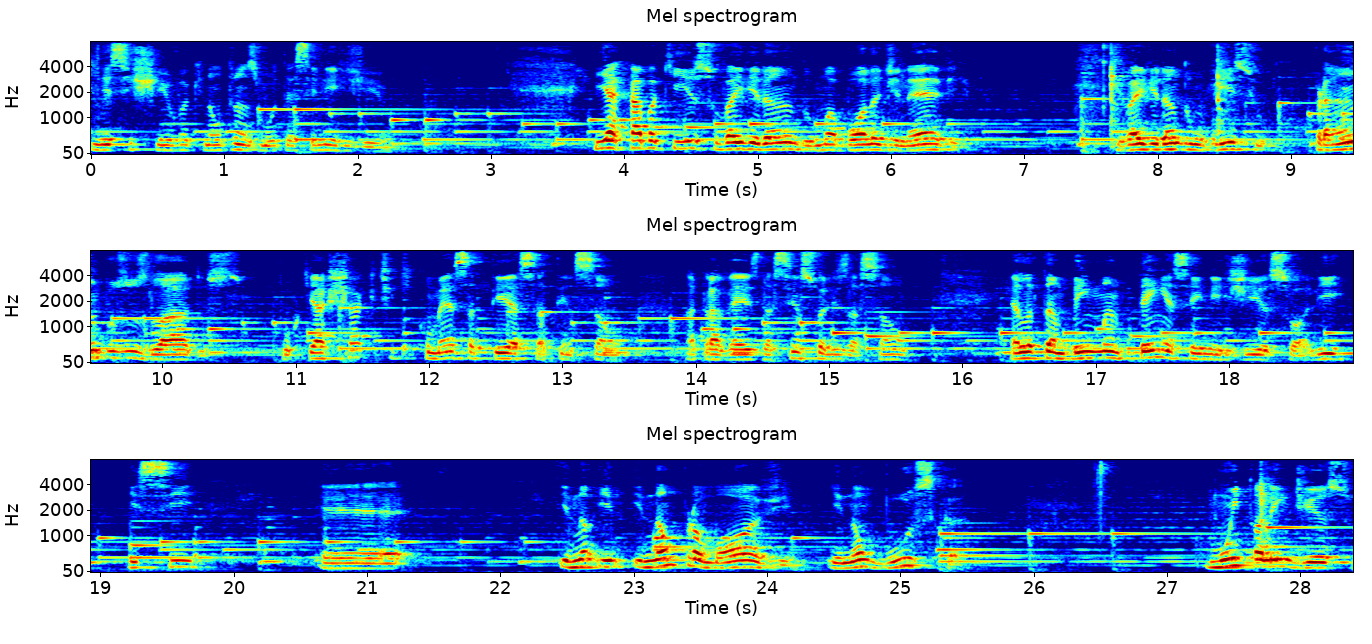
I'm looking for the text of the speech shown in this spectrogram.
nesse Shiva que não transmuta essa energia. E acaba que isso vai virando uma bola de neve e vai virando um vício para ambos os lados, porque a Shakti que começa a ter essa atenção através da sensualização, ela também mantém essa energia só ali e se é, e, não, e, e não promove e não busca muito além disso.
